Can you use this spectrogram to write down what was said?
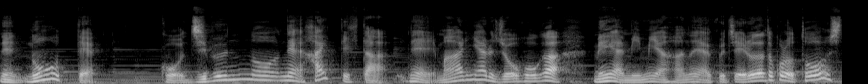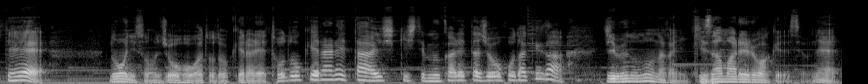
ね、脳ってこう自分のね入ってきた、ね、周りにある情報が目や耳や鼻や口やいろんなところを通して脳にその情報が届けられ届けられた意識して向かれた情報だけが自分の脳の中に刻まれるわけですよね。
